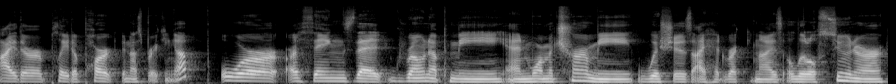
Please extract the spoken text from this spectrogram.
either played a part in us breaking up or are things that grown up me and more mature me wishes I had recognized a little sooner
